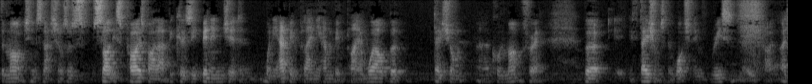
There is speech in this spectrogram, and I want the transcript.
the March internationals, I was slightly surprised by that because he'd been injured, and when he had been playing, he hadn't been playing well. But Deschamps uh, called him up for it. But if Deschamps has been watching him recently, I, I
